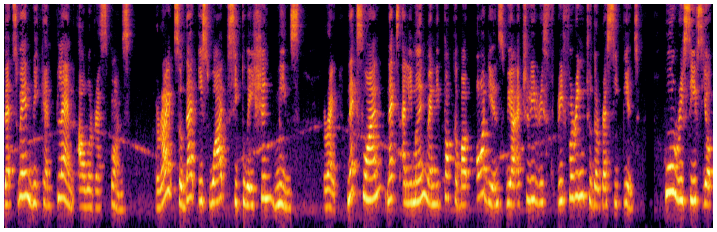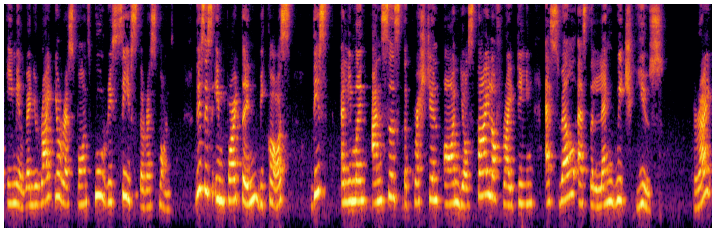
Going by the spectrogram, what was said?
that's when we can plan our response. All right. So that is what situation means. All right. Next one, next element, when we talk about audience, we are actually re- referring to the recipient. Who receives your email? When you write your response, who receives the response? This is important because this element answers the question on your style of writing as well as the language use. All right.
